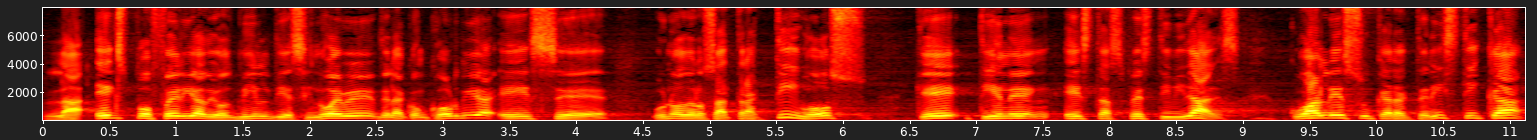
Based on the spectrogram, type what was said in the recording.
La Expoferia de 2019 de La Concordia es eh, uno de los atractivos que tienen estas festividades. ¿Cuál es su característica?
